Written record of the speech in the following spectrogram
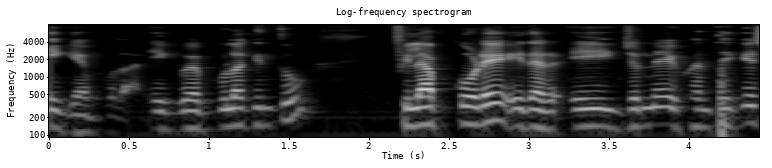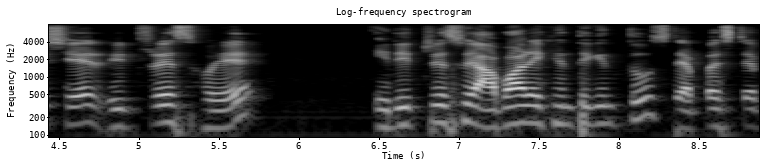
এই গ্যাপগুলা এই গ্যাপগুলা কিন্তু ফিল আপ করে এদের এই জন্য এখান থেকে সে রিট্রেস হয়ে, এই রিট্রেস হয়ে আবার এখান থেকে কিন্তু স্টেপ বাই স্টেপ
